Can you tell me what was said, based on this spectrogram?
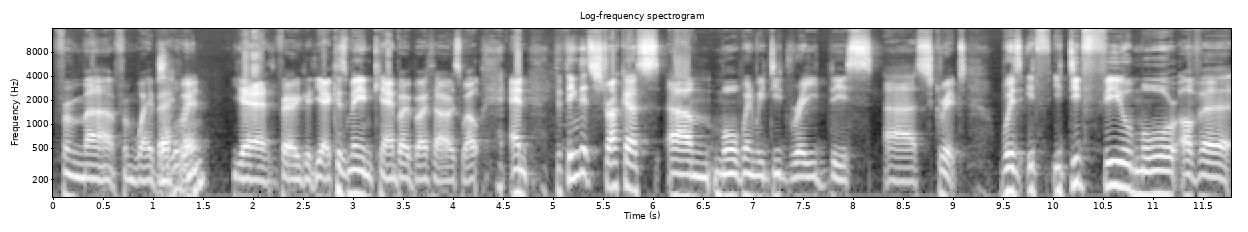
from uh, from way back Absolutely. when. Yeah, very good. Yeah, because me and Cambo both are as well. And the thing that struck us um, more when we did read this uh, script was it it did feel more of a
